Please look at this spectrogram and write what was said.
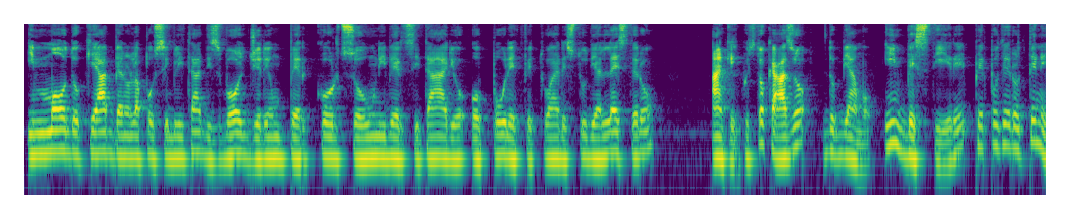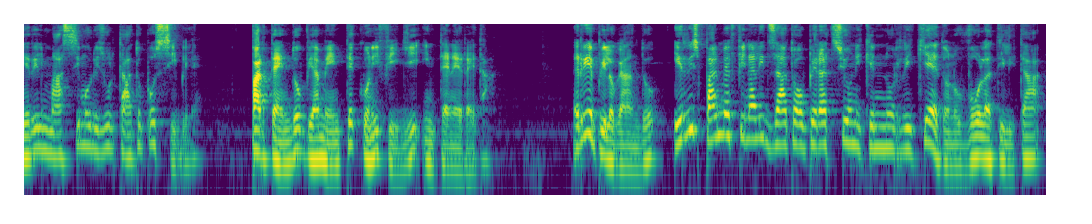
in modo che abbiano la possibilità di svolgere un percorso universitario oppure effettuare studi all'estero? Anche in questo caso dobbiamo investire per poter ottenere il massimo risultato possibile partendo ovviamente con i figli in tenera età. Riepilogando, il risparmio è finalizzato a operazioni che non richiedono volatilità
